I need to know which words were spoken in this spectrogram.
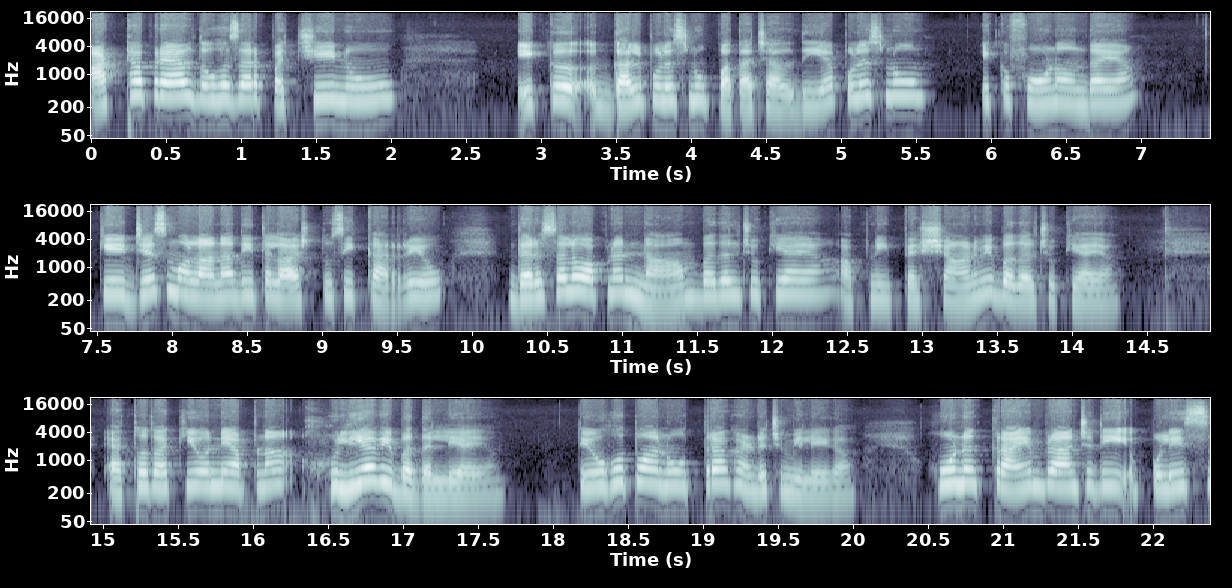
8 ਅਪ੍ਰੈਲ 2025 ਨੂੰ ਇੱਕ ਗੱਲ ਪੁਲਿਸ ਨੂੰ ਪਤਾ ਚੱਲਦੀ ਆ। ਪੁਲਿਸ ਨੂੰ ਇੱਕ ਫੋਨ ਆਉਂਦਾ ਆ ਕਿ ਜਿਸ ਮੌਲਾਨਾ ਦੀ ਤਲਾਸ਼ ਤੁਸੀਂ ਕਰ ਰਹੇ ਹੋ, ਦਰਅਸਲ ਉਹ ਆਪਣਾ ਨਾਮ ਬਦਲ ਚੁੱਕਿਆ ਆ, ਆਪਣੀ ਪਛਾਣ ਵੀ ਬਦਲ ਚੁੱਕਿਆ ਆ। ਇੱਥੋਂ ਤੱਕ ਕਿ ਉਹਨੇ ਆਪਣਾ ਹੁਲੀਆ ਵੀ ਬਦਲ ਲਿਆ ਆ। ਤੇ ਉਹ ਤੁਹਾਨੂੰ ਉੱਤਰਾਖੰਡ 'ਚ ਮਿਲੇਗਾ। ਹੁਣ ਕ੍ਰਾਈਮ ਬ੍ਰਾਂਚ ਦੀ ਪੁਲਿਸ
